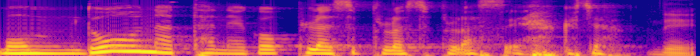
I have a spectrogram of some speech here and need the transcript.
몸도 나타내고 플러스 플러스 플러스예요. 그죠? 네.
